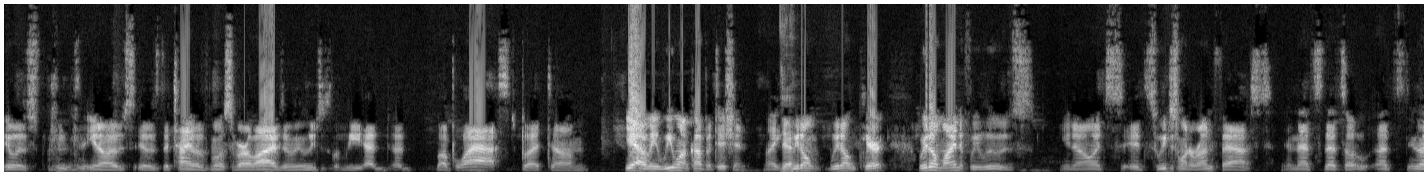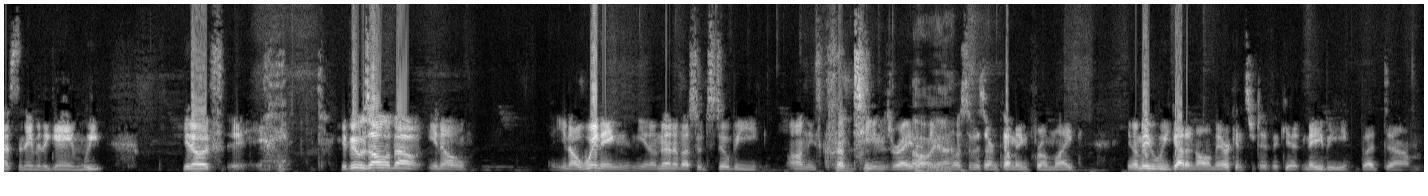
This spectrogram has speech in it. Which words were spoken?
it was, you know, it was, it was the time of most of our lives. and we just, we had a, a blast, but, um, yeah, I mean, we want competition. Like Yeah. we don't, we don't care. We don't mind if we lose, you know, it's, it's, we just want to run fast. And that's, that's, a, that's, you know, that's the name of the game. We, you know, if, if it was all about, you know, you know, winning, you know, none of us would still be on these club teams, right? Oh, I mean, yeah. most of us aren't coming from like, you know, maybe we got an All American certificate, maybe, but um,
